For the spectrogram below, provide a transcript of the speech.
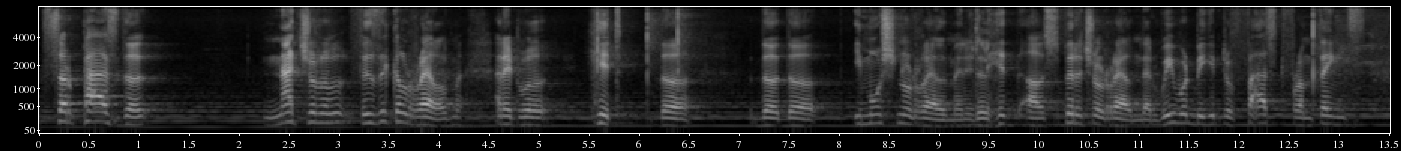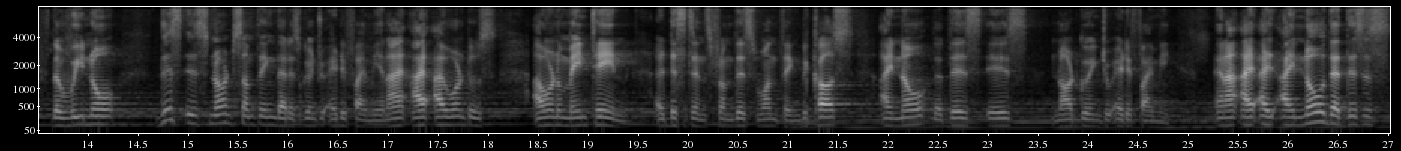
surpass the natural physical realm and it will hit the, the, the emotional realm and it'll hit our spiritual realm that we would begin to fast from things that we know this is not something that is going to edify me. And I, I, I want to i want to maintain a distance from this one thing because i know that this is not going to edify me and i, I, I know that this is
